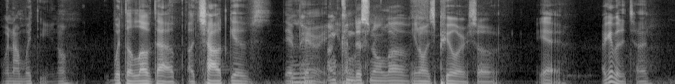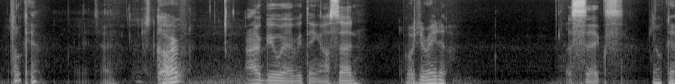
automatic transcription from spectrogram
when I'm with you, you know, with the love that a, a child gives their mm-hmm. parent. you know. Unconditional love. You know, it's pure. So, yeah, I give it a ten. okay. A 10. Karv. I agree with everything I said. What'd you rate it? A six. Okay.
